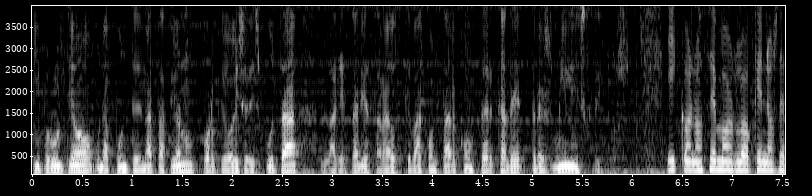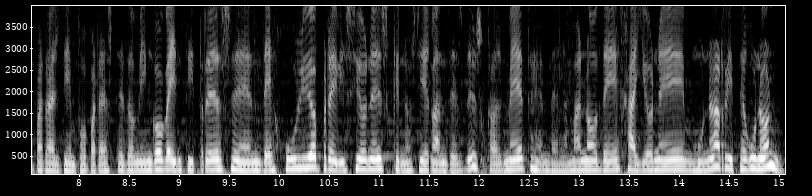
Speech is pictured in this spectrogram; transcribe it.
Y por último, un apunte de natación porque hoy se disputa la Guetaria Zarauz que va a contar con cerca de 3.000 inscritos. Y conocemos lo que nos depara el tiempo para este domingo 23 de julio. Previsiones que nos llegan desde Euskalmet de la mano de Jayone Munarri Cegunón.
